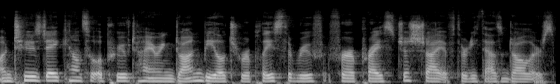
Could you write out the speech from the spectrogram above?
On Tuesday, Council approved hiring Don Beal to replace the roof for a price just shy of $30,000.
